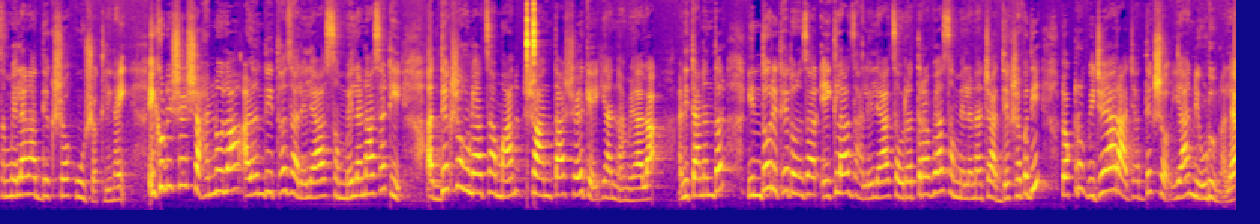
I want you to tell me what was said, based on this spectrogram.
संमेलनाध्यक्ष होऊ शकली नाही. एकोणीसशे शहाण्णव ला आळंदी इथं झालेल्या संमेलनासाठी अध्यक्ष होण्याचा मान शांता शेळके यांना मिळाला. आणि त्यानंतर इंदोर इथे दोन हजार एकला झालेल्या चौऱ्याहत्तराव्या संमेलनाच्या अध्यक्षपदी डॉक्टर विजया राजाध्यक्ष या निवडून आल्या.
